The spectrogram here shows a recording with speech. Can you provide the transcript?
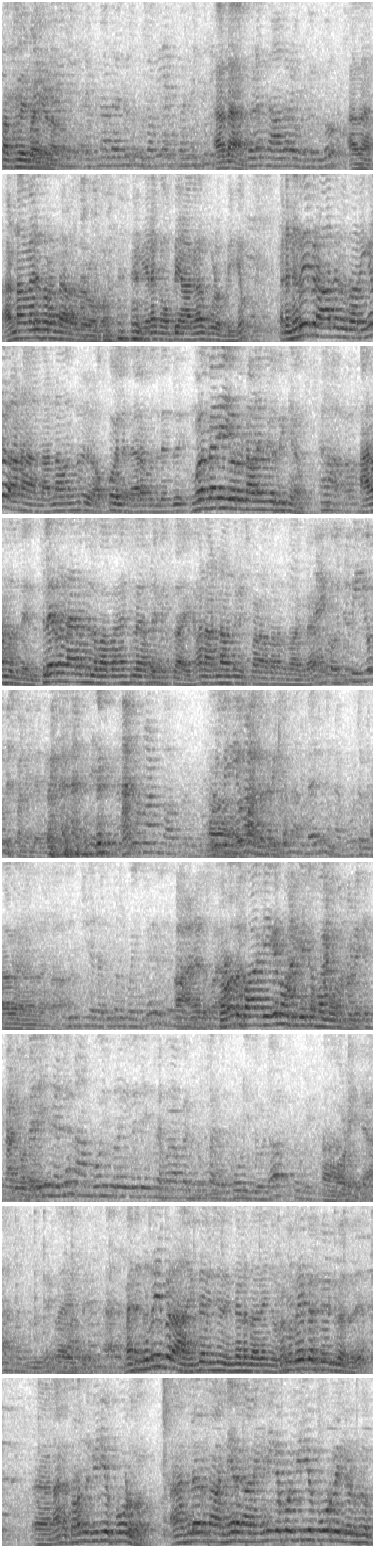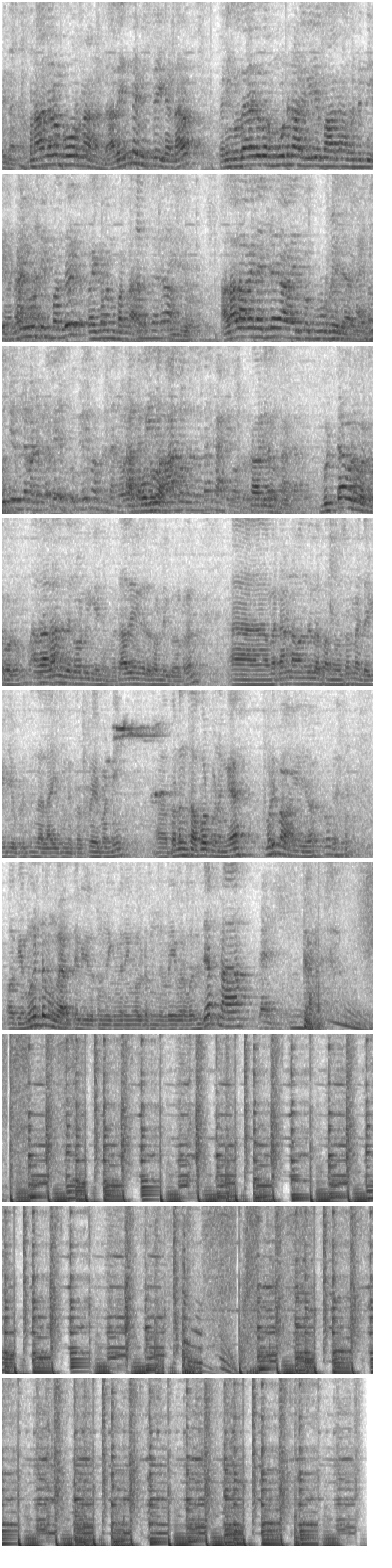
சப்ஸ்கிரைப் பண்ணி விடணும். அதான். அதான். அண்ணா மாதிரி தொடர்ந்து ஆதரவு எனக்கு அப்படி எனக்கு தான் கூட பிடிக்கும். நிறைய பேர் ஆதரவு தரீங்க ஆனா அந்த அண்ணா வந்து அப்போ இல்லை இந்த ஆரம்பத்துல இருந்து உங்களை மாதிரி ஒரு நாலஞ்சு பேர் இருக்கணும். ஆரம்பத்துல இருந்து சிலர் வந்து ஆரம்பத்துல பார்ப்பாங்க சிலர் அப்படி மிஸ் ஆகிடும். ஆனா அண்ணா வந்து மிஸ் பண்ணாம திறந்து பாக்குறேன் நான் ஒரு வீடியோ மிஸ் பண்ணல அதான் அதான் திருப்தியை தட்டி போட்டு போயிட்டு தொடர்ந்து பார்க்க நோட்டிபிகேஷன் பண்ணி விட்டுரு. Notification அது வெளியில இல்லை, நான் போய். மற்ற நிறைய பேர் இந்த விஷயம் இந்த இடத்துல சொல்றேன். நிறைய பேர் கேட்கறது அஹ், நாங்க தொடர்ந்து வீடியோ போடுவோம். ஆனா சில பேர் நேரம் காணிங்க நீங்க போய் வீடியோ போடுறீங்க அப்படின்னா அப்ப நான் சொல்ல போடுறாங்கண்டா அது என்ன மிஸ்டேக்டா இப்ப நீங்க உதாரணத்துக்கு ஒரு மூணு நாலு வீடியோ பார்க்காம விட்டுட்டீங்கன்னா யூடியூப் வந்து ரெக்கமெண்ட் வேற. வீடியோ அதனால அவன் நெட்ல அவன் இப்ப போடுறீங்க யூடியூப்ல மட்டும் அப்படிதான். ஒரு விட்டா விடுபட்டு போடும். அதெல்லாம் இந்த நோட்டிஃபிகேஷன் பட் அதையும் இதில் சொல்லிக் கொள்றேன். பட் அண்ணா வந்து இல்லை சந்தோஷம். மற்ற வீடியோ பிடிச்சிருந்தா லைக் பண்ணி சப்ஸ்கிரைப் பண்ணி தொடர்ந்து சப்போர்ட் பண்ணுங்க. முடிப்பாங்க வீடியோ ஓகே. மீண்டும் உங்களை அடுத்த வீடியோ சந்திக்கும் வரை உங்கள்கிட்ட இருந்து விடைபெறுவது ஜெஃப்னா. Then-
